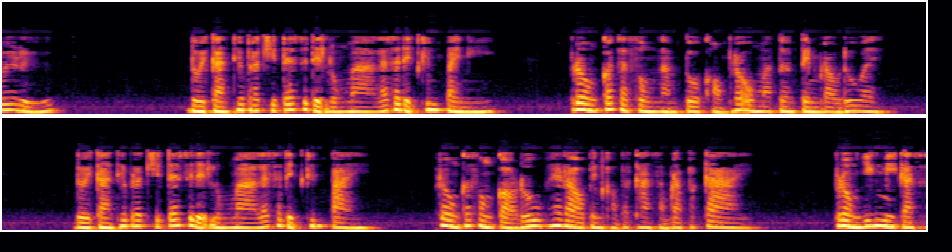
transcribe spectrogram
ด้วยหรือ โดยการที่พระคริสต์ได้เสด็จลงมาและเสด็จขึ้นไปนี้ พระองค์ก็จะทรงนำตัวของพระองค์มาเติมเต็มเราด้วย โดยการที่พระคริสต์ได้เสด็จลงมาและเสด็จขึ้นไป พระองค์ก็ทรงก่อรูปให้เราเป็นของประทานสำหรับพระกาย พระองค์ยิ่งมีการเส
